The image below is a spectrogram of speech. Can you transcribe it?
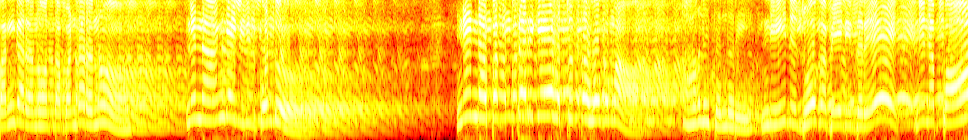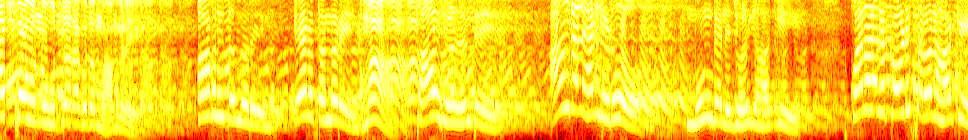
ಬಂಗಾರ ಅನ್ನುವಂತ ಬಂಡಾರನ್ನು ನಿನ್ನ ಅಂಗೈಲಿ ಹಿಡಿದುಕೊಂಡು ನಿನ್ನ ಭಕ್ತರಿಗೆ ಹಚ್ಚುತ್ತಾ ಹೋಗಮ್ಮ. ಆಗಲಿ ತಂದರೆ. ನೀನು ಜೋಗ ಬೇಡಿದರೆ ನಿನ್ನ ಪಾಪವನ್ನು ಉದ್ಧಾರ ಆಗೋದಮ್ಮ ಆಗಲಿ ತಂದರೆ. ಏನು ತಂದರೆ? ಅಮ್ಮ. ತಾವು ಹೇಳದಂತೆ ಅಂಗಲ ಹಣ್ಣಿಡು ಮುಂಗಲೆ ಜೋಳಿಗೆ ಹಾಕಿ ಕೊರಳದ ಕೌಡಿ ಸರ್ವನ ಹಾಕಿ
